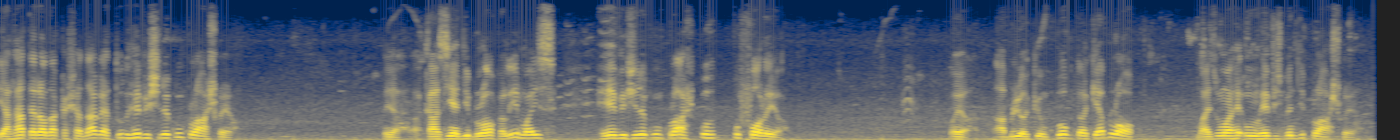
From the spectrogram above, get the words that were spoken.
E a lateral da caixa d'água é tudo revestida com plástico aí. Aí, ó. A casinha de bloco ali, mas revestida com plástico por, por fora aí, ó. Olha, abriu aqui um pouco, então aqui é bloco. Mais uma, um revestimento de plástico aí, ó.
